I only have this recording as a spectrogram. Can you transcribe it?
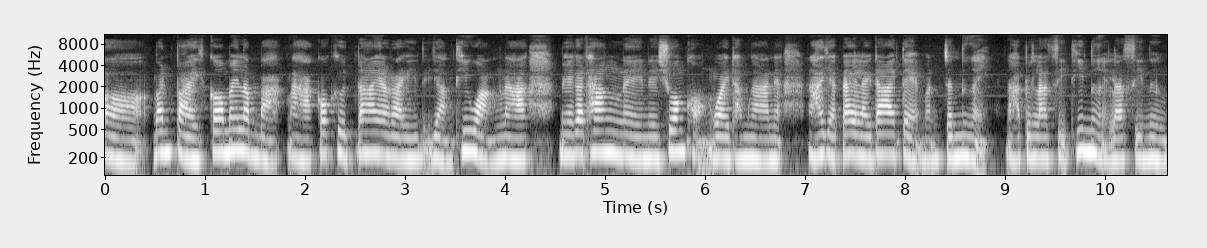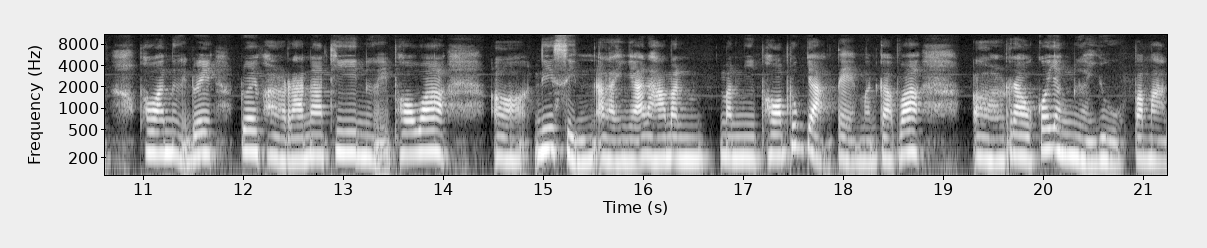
อบ้านปลายก็ไม่ลำบากนะคะ ก็คือได้อะไรอย่างที่หวังนะคะแม้กระทั่งในในช่วงของวัยทำงานเนี่ยนะคะอยากได้รายได้แต่มันจะเหนื่อยนะคะเป็นราศีที่เหนื่อยราศีหนึ่งเพราะว่าเหนื่อยด้วยด้วยภาระหน้าที่เหนื่อย เพราะว่าหนี้สินอะไรเงี้ยนะคะมันมันมีพร้อมทุกอย่างแต่เหมือนกับว่า เราก็ยังเหนื่อยอยู่ประมาณ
